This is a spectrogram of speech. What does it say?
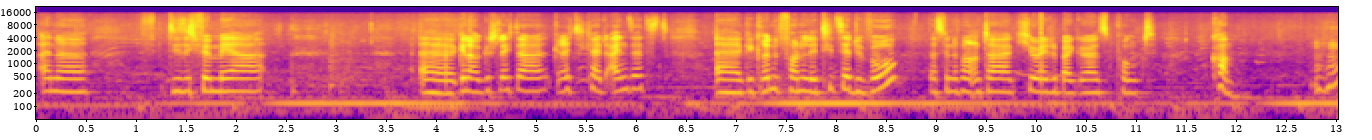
eine, die sich für mehr äh, genau, Geschlechtergerechtigkeit einsetzt, äh, gegründet von Letizia Duvaux. Das findet man unter curatedbygirls.com. Mhm.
